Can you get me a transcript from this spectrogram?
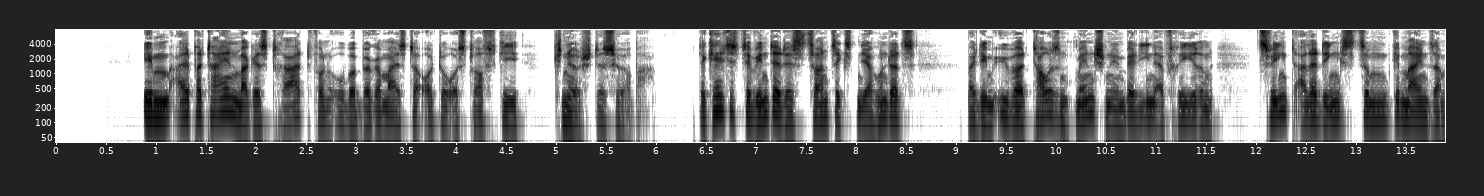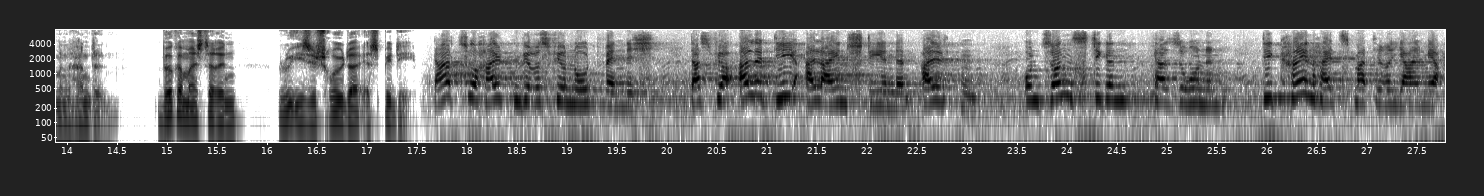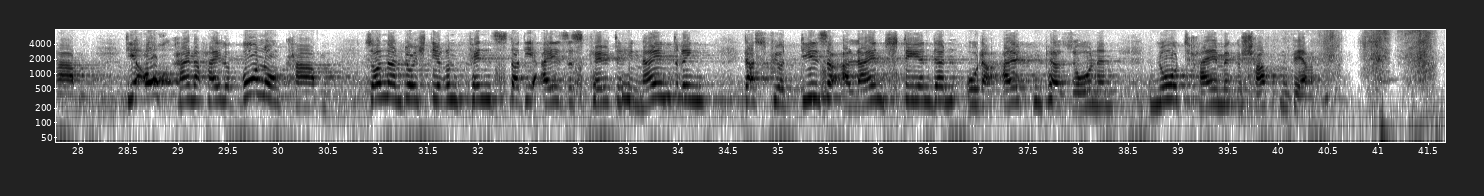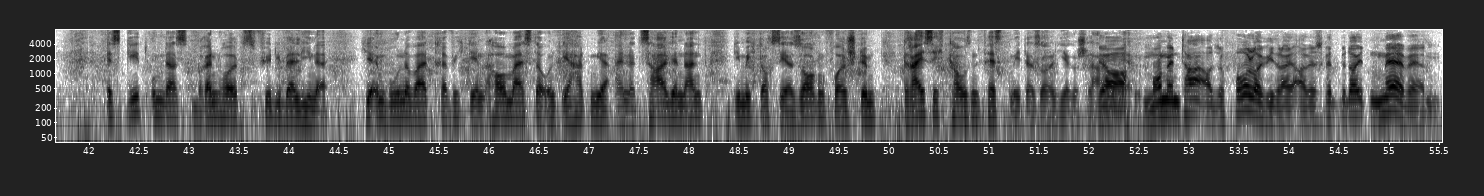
Im Allparteienmagistrat von Oberbürgermeister Otto Ostrowski knirscht es hörbar. Der kälteste Winter des 20. Jahrhunderts, bei dem über 1000 Menschen in Berlin erfrieren, zwingt allerdings zum gemeinsamen Handeln. Bürgermeisterin Luise Schröder, SPD. Dazu halten wir es für notwendig, dass für alle die Alleinstehenden, Alten, und sonstigen Personen, die kein Heizmaterial mehr haben, die auch keine heile Wohnung haben, sondern durch deren Fenster die Eiseskälte hineindringt, dass für diese alleinstehenden oder alten Personen Notheime geschaffen werden. Es geht um das Brennholz für die Berliner. Hier im Grunewald treffe ich den Haumeister und er hat mir eine Zahl genannt, die mich doch sehr sorgenvoll stimmt. 30.000 Festmeter sollen hier geschlagen ja, werden. momentan, also vorläufig, aber es wird bedeutend mehr werden.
